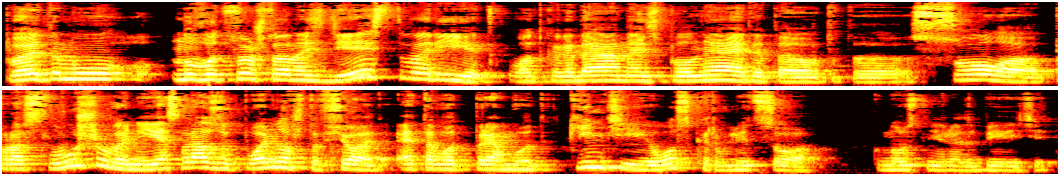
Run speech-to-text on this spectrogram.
Поэтому, ну вот то, что она здесь творит, вот когда она исполняет это, вот это соло прослушивание, я сразу понял, что все, это, это вот прям вот киньте ей Оскар в лицо, нос не разбейте.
